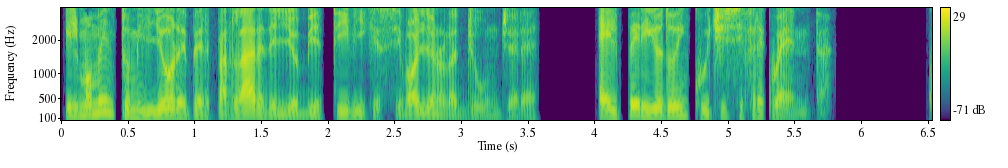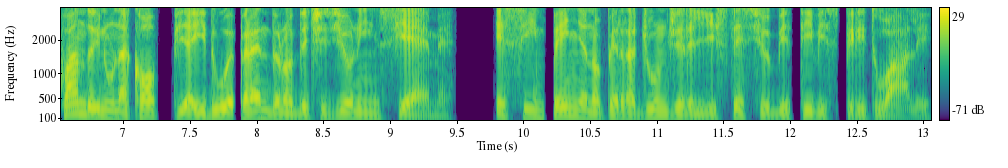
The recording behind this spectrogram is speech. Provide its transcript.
Il momento migliore per parlare degli obiettivi che si vogliono raggiungere è il periodo in cui ci si frequenta. Quando in una coppia i due prendono decisioni insieme e si impegnano per raggiungere gli stessi obiettivi spirituali,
